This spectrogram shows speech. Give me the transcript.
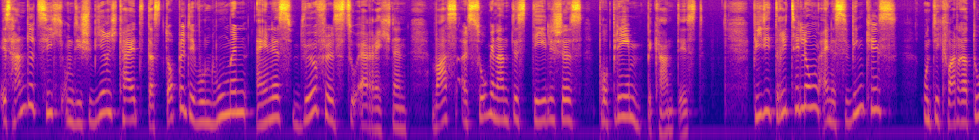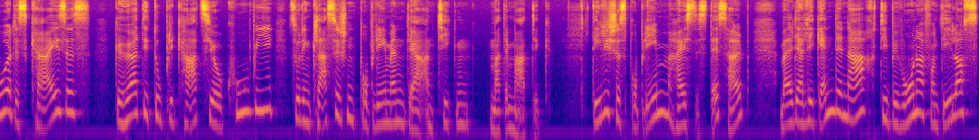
Es handelt sich um die Schwierigkeit, das doppelte Volumen eines Würfels zu errechnen, was als sogenanntes delisches Problem bekannt ist. Wie die Drittelung eines Winkels und die Quadratur des Kreises gehört die Duplicatio cubi zu den klassischen Problemen der antiken Mathematik. Delisches Problem heißt es deshalb, weil der Legende nach die Bewohner von Delos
